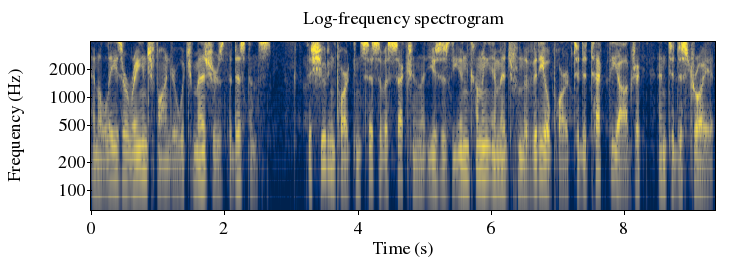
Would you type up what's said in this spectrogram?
and a laser rangefinder which measures the distance. The shooting part consists of a section that uses the incoming image from the video part to detect the object and to destroy it.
